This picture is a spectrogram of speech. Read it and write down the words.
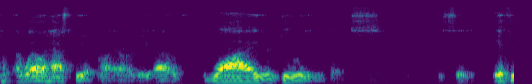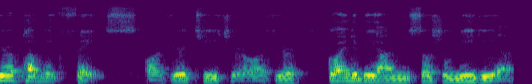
well, it has to be a priority of why you're doing this. You see, if you're a public face, or if you're a teacher, or if you're going to be on social media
